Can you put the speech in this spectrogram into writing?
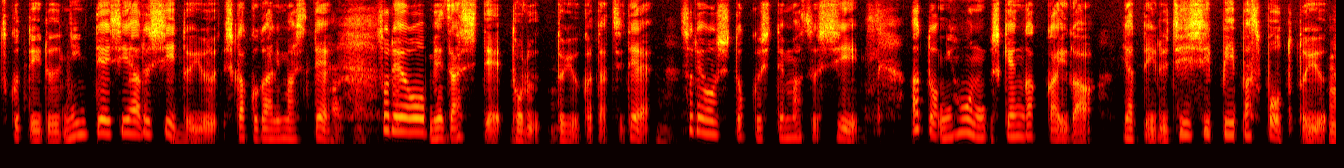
作っている認定 CRC という資格がありまして、それを目指して取るという形で、それを取得してますし、あと日本試験学会がやっている GCP パスポートという、うん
